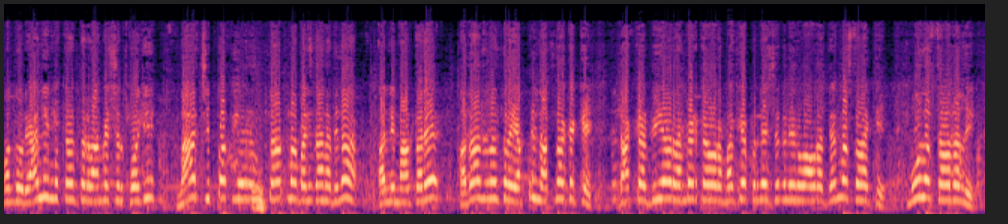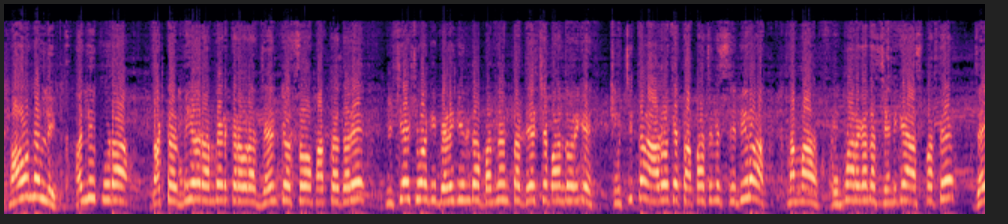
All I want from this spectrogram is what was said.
ಒಂದು ರ್ಯಾಲಿ ಮುಖಾಂತರ ರಾಮೇಶ್ವರಕ್ಕೆ ಹೋಗಿ ಮಾರ್ಚ್ ಇಪ್ಪತ್ತ್ ಮೂರರ ಹುತಾತ್ಮ ಬಲಿದಾನ ದಿನ ಅಲ್ಲಿ ಮಾಡ್ತಾರೆ. ಅದಾದ ನಂತರ ಏಪ್ರಿಲ್ ಹದಿನಾಲ್ಕಕ್ಕೆ ಡಾಕ್ಟರ್ ಬಿ ಆರ್ ಅಂಬೇಡ್ಕರ್ ಅವರ ಮಧ್ಯಪ್ರದೇಶದಲ್ಲಿರುವ ಅವರ ಜನ್ಮಸ್ಥಳಕ್ಕೆ ಮೂಲ ಸ್ಥಳದಲ್ಲಿ ಮಾವನಲ್ಲಿ ಅಲ್ಲಿ ಕೂಡ ಡಾಕ್ಟರ್ ಬಿ ಆರ್ ಅಂಬೇಡ್ಕರ್ ಅವರ ಜಯಂತ್ಯೋತ್ಸವ ಮಾಡ್ತಾ ಇದ್ದಾರೆ. ವಿಶೇಷವಾಗಿ ಬೆಳಗಿಂದ ಬಂದಂತ ದೇಶ ಬಾಂಧವರಿಗೆ ಉಚಿತ ಆರೋಗ್ಯ ತಪಾಸಣೆ ಶಿಬಿರ ನಮ್ಮ ಉಮ್ಮರಗದ ಸೆಣಿಗೆ ಆಸ್ಪತ್ರೆ. ಜೈ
